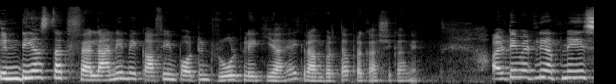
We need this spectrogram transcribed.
इंडियंस तक फैलाने में काफ़ी इंपॉर्टेंट रोल प्ले किया है ग्राम वार्ता प्रकाशिका ने। अल्टीमेटली अपने इस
